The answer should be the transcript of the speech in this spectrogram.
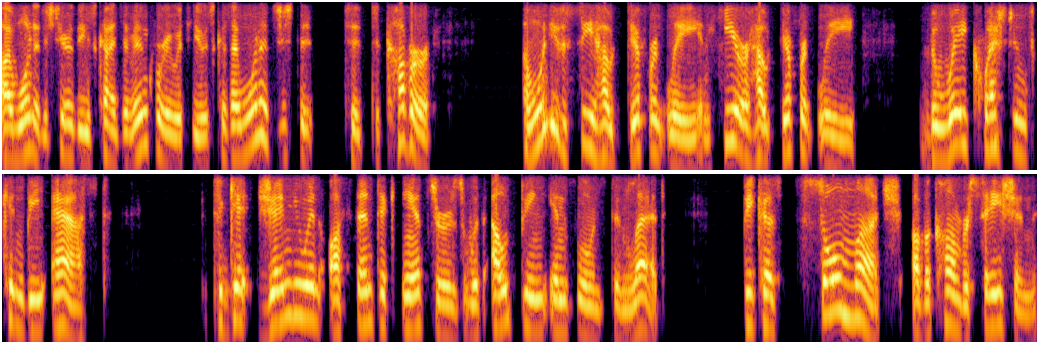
I wanted to share these kinds of inquiry with you is because I wanted just to, to, to cover. I want you to see how differently and hear how differently the way questions can be asked to get genuine, authentic answers without being influenced and led. Because so much of a conversation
